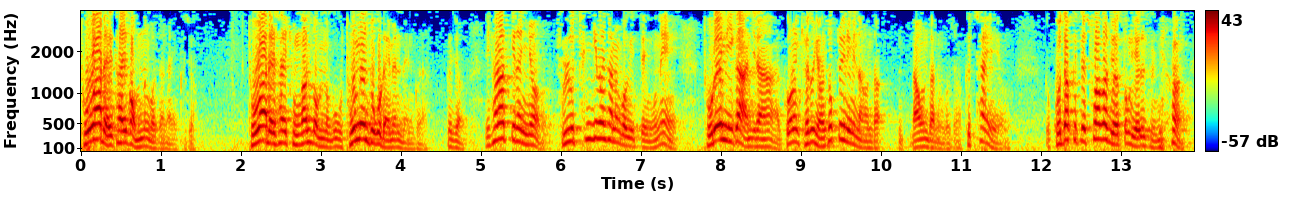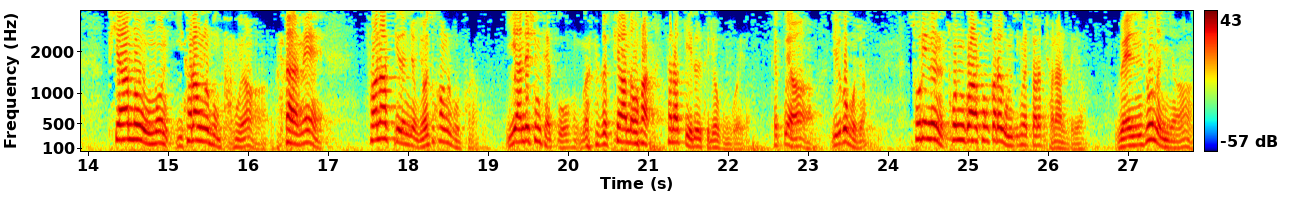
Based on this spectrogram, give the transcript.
도와 레 사이가 없는 거잖아요. 그죠? 도와 레 사이 중간도 없는 거고 도면 도고 레면 낸 거야. 그죠? 현악기는요 줄로 튕기면서 하는 거기 때문에 도레미가 아니라 그거는 계속 연속적인 음이 나온다, 나온다는 거죠. 그 차이예요. 고등학교 때 수학을 배웠던 걸 예를 들면 피아노 음은 이산확률 분포고요. 그 다음에 현악기는요 연속확률 분포라고. 이해 안 되시면 됐고 그래서 피아노와 현악기 예를 드려본 거예요. 됐고요. 읽어보죠. 소리는 손과 손가락 움직임에 따라 변한대요. 왼손은요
